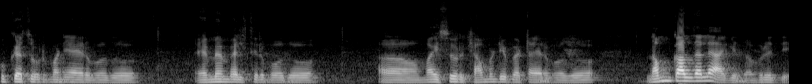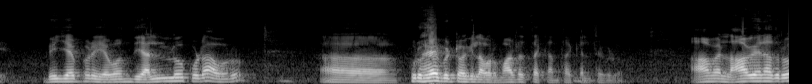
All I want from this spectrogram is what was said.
ಕುಕ್ಕೆ ಸುಬ್ರಹ್ಮಣ್ಯ ಇರ್ಬೋದು ಎಂ ಎಂ ಎಲ್ಸ್ ಇರ್ಬೋದು ಮೈಸೂರು ಚಾಮುಂಡಿ ಬೆಟ್ಟ ಇರ್ಬೋದು ನಮ್ಮ ಕಾಲದಲ್ಲೇ ಆಗಿದ್ದು ಅಭಿವೃದ್ಧಿ. ಬಿ ಜೆ ಪಿ ಒಂದು ಎಲ್ಲೂ ಕೂಡ ಅವರು ಕುರುಹೇ ಬಿಟ್ಟೋಗಿಲ್ಲ ಅವ್ರು ಮಾಡಿರ್ತಕ್ಕಂಥ ಕೆಲಸಗಳು. ಆಮೇಲೆ ನಾವೇನಾದರೂ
